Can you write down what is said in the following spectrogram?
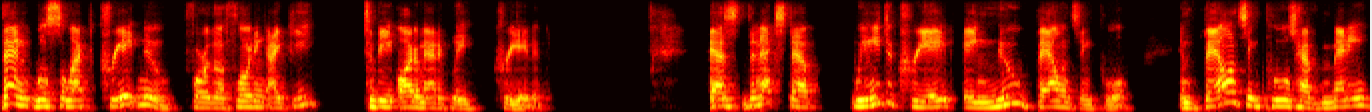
Then we'll select create new for the floating IP to be automatically created. As the next step, we need to create a new balancing pool. And balancing pools have many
